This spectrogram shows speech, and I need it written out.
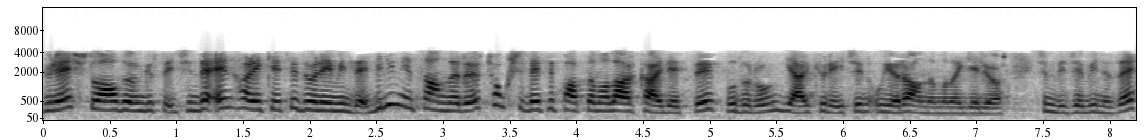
Güneş doğal döngüsü içinde en hareketli döneminde bilim insanları çok şiddetli patlamalar kaydetti. Bu durum yerküre için uyarı anlamına geliyor. Şimdi cebinize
